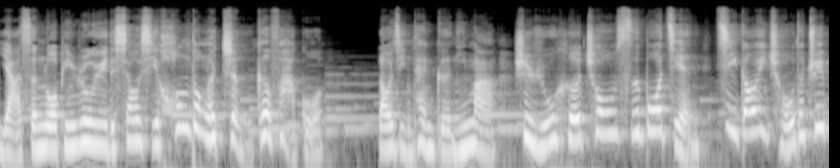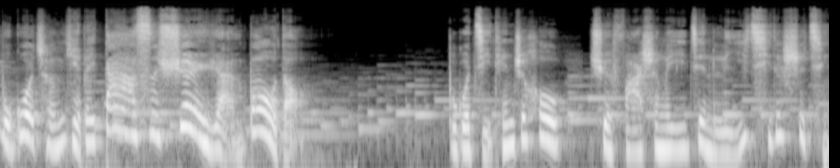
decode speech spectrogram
亚森·罗平入狱的消息轰动了整个法国。老警探葛尼玛是如何抽丝剥茧、技高一筹的追捕过程也被大肆渲染报道。不过几天之后，却发生了一件离奇的事情。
